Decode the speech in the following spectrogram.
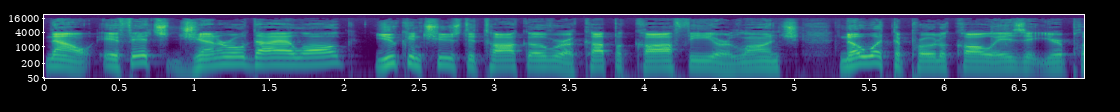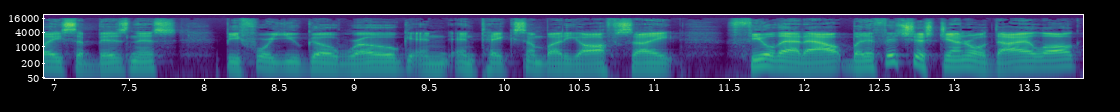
Now, if it's general dialogue, you can choose to talk over a cup of coffee or lunch. Know what the protocol is at your place of business before you go rogue and, and take somebody off site. Feel that out. But if it's just general dialogue,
